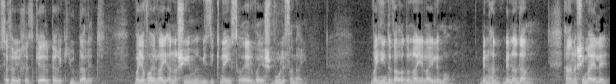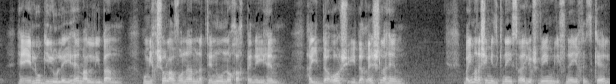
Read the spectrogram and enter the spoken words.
ספר יחזקאל, פרק י"ד ויבוא אליי אנשים מזקני ישראל וישבו לפניי. ויהי דבר אדוני אליי לאמור, בן, בן אדם, האנשים האלה העלו גילוליהם על ליבם, ומכשול עוונם נתנו נוכח פניהם, הידרוש יידרש להם? באים אנשים מזקני ישראל, יושבים לפני יחזקאל,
